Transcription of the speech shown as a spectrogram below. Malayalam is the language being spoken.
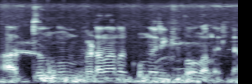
അതൊന്നും ഇവിടെ നടക്കുമെന്ന് എനിക്ക് തോന്നണില്ല.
